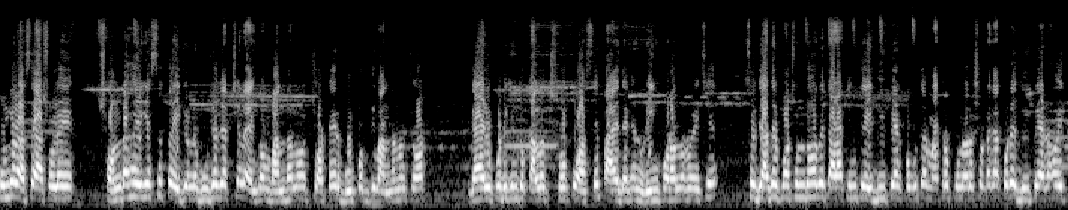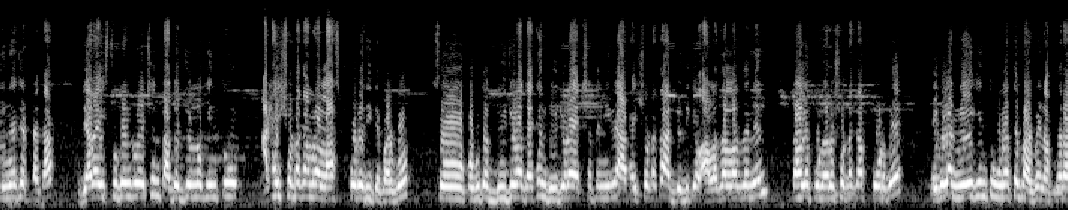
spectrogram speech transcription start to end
সুন্দর আছে, আসলে সন্ধ্যা হয়ে গেছে তো এই জন্য বোঝা যাচ্ছে না, একদম বান্ধানো চটের, বুক অব্দি বান্ধানো চট। গায়ের উপরে কিন্তু কালো ছোপও আছে, পায়ে দেখেন রিং পরানো রয়েছে। সো যাদের পছন্দ হবে, তারা কিন্তু এই দুই পেয়ার কবুতর মাত্র পনেরোশো টাকা করে, দুই পেয়ার হয় তিন হাজার টাকা। যারা স্টুডেন্ট রয়েছেন, তাদের জন্য কিন্তু আঠাইশশো টাকা আমরা লাস্ট করে দিতে পারব। সো কবুতর দুই জোড়া দেখেন, দুই জোড়া একসাথে নিলে আঠাইশশো টাকা, আর যদি কেউ আলাদা আলাদা নেন, তাহলে পনেরোশো টাকা পড়বে। এগুলা নিয়ে কিন্তু উড়াতে পারবেন আপনারা,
